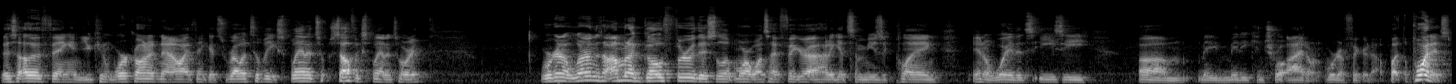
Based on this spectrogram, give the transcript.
this other thing, and you can work on it now. I think it's relatively self-explanatory. We're going to learn this. I'm going to go through this a little more once I figure out how to get some music playing in a way that's easy. Um, maybe MIDI control. I don't. We're going to figure it out. But the point is,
